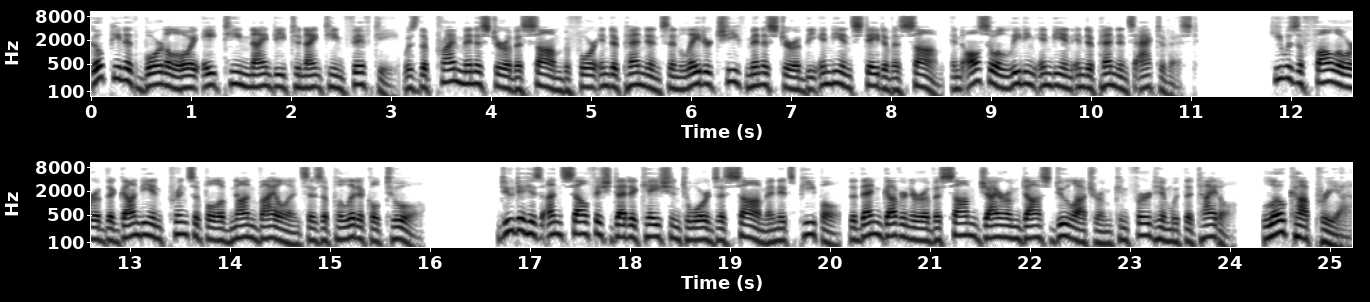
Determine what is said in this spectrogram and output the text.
Gopinath Bordoloi (1890–1950) was the Prime Minister of Assam before independence and later Chief Minister of the Indian state of Assam, and also a leading Indian independence activist. He was a follower of the Gandhian principle of non-violence as a political tool. Due to his unselfish dedication towards Assam and its people, the then governor of Assam Jairam Das Daulatram conferred him with the title, Lokapriya,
